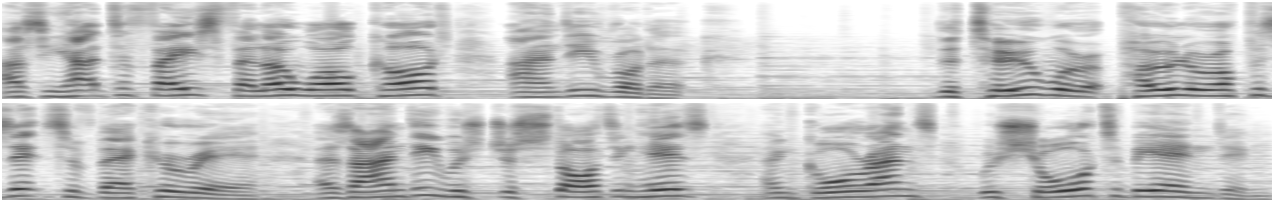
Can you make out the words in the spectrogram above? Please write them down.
as he had to face fellow wildcard Andy Roddick. The two were at polar opposites of their career, as Andy was just starting his and Goran's was sure to be ending.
